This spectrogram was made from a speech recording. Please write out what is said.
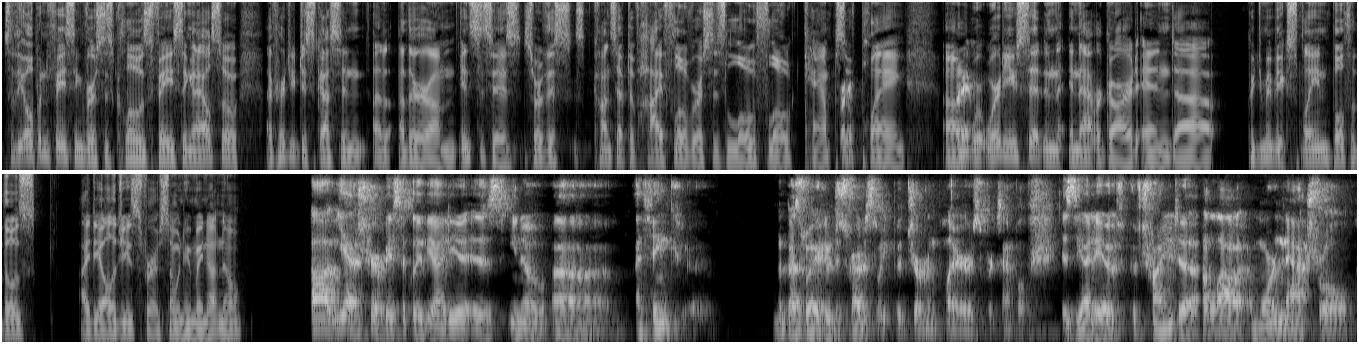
So the open facing versus closed facing, and I also I've heard you discuss in other um, instances sort of this concept of high flow versus low flow camps right. of playing. Um, right. where, where, do you sit in in that regard? And uh, could you maybe explain both of those ideologies for someone who may not know? Uh, yeah, sure. Basically, the idea is, you know, uh, I think the best way I could describe it, like with German players, for example, is the idea of, of trying to allow a more natural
